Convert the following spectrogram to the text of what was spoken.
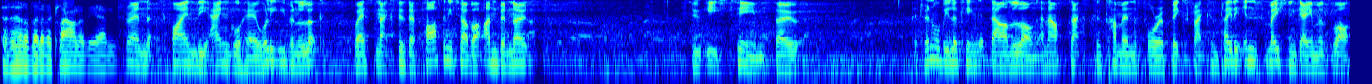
a little bit of a clown at the end. Try and find the angle here. Will he even look where Snax is? They're passing each other unbeknownst to each team. So Adren will be looking down long, and now Snax can come in for a big flank, can play the information game as well.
